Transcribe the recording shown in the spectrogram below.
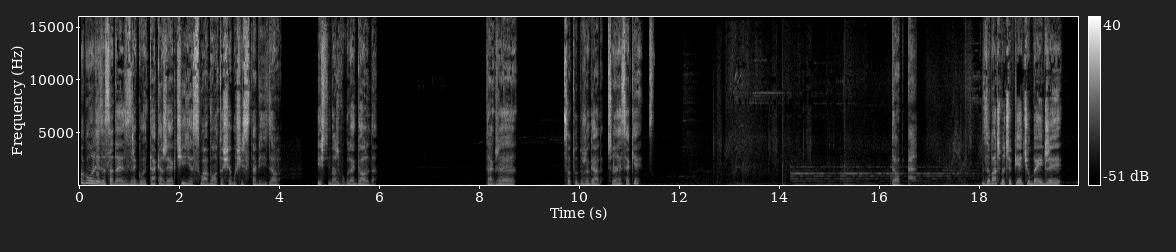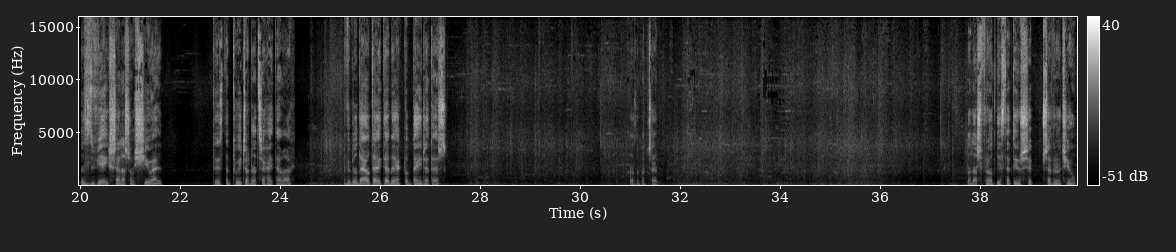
Ogólnie zasada jest z reguły taka, że jak ci idzie słabo, to się musisz stabilizować. Jeśli masz w ogóle golda. Także co tu dużo gadać? No jest jak jest. Dobra. Zobaczmy, czy pięciu mage'y zwiększa naszą siłę. Tu jest ten Twitcher na trzech itemach. Wyglądają te itemy jak pod Dage też. No zobaczymy. No nasz front niestety już się przewrócił.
